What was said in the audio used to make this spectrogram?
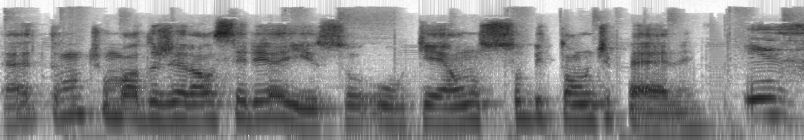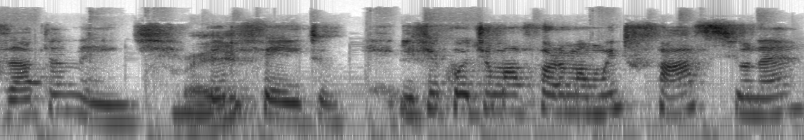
É, então, de um modo geral, seria isso, o que é um subtom de pele. Exatamente, é perfeito. Isso? E ficou de uma forma muito fácil, né?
